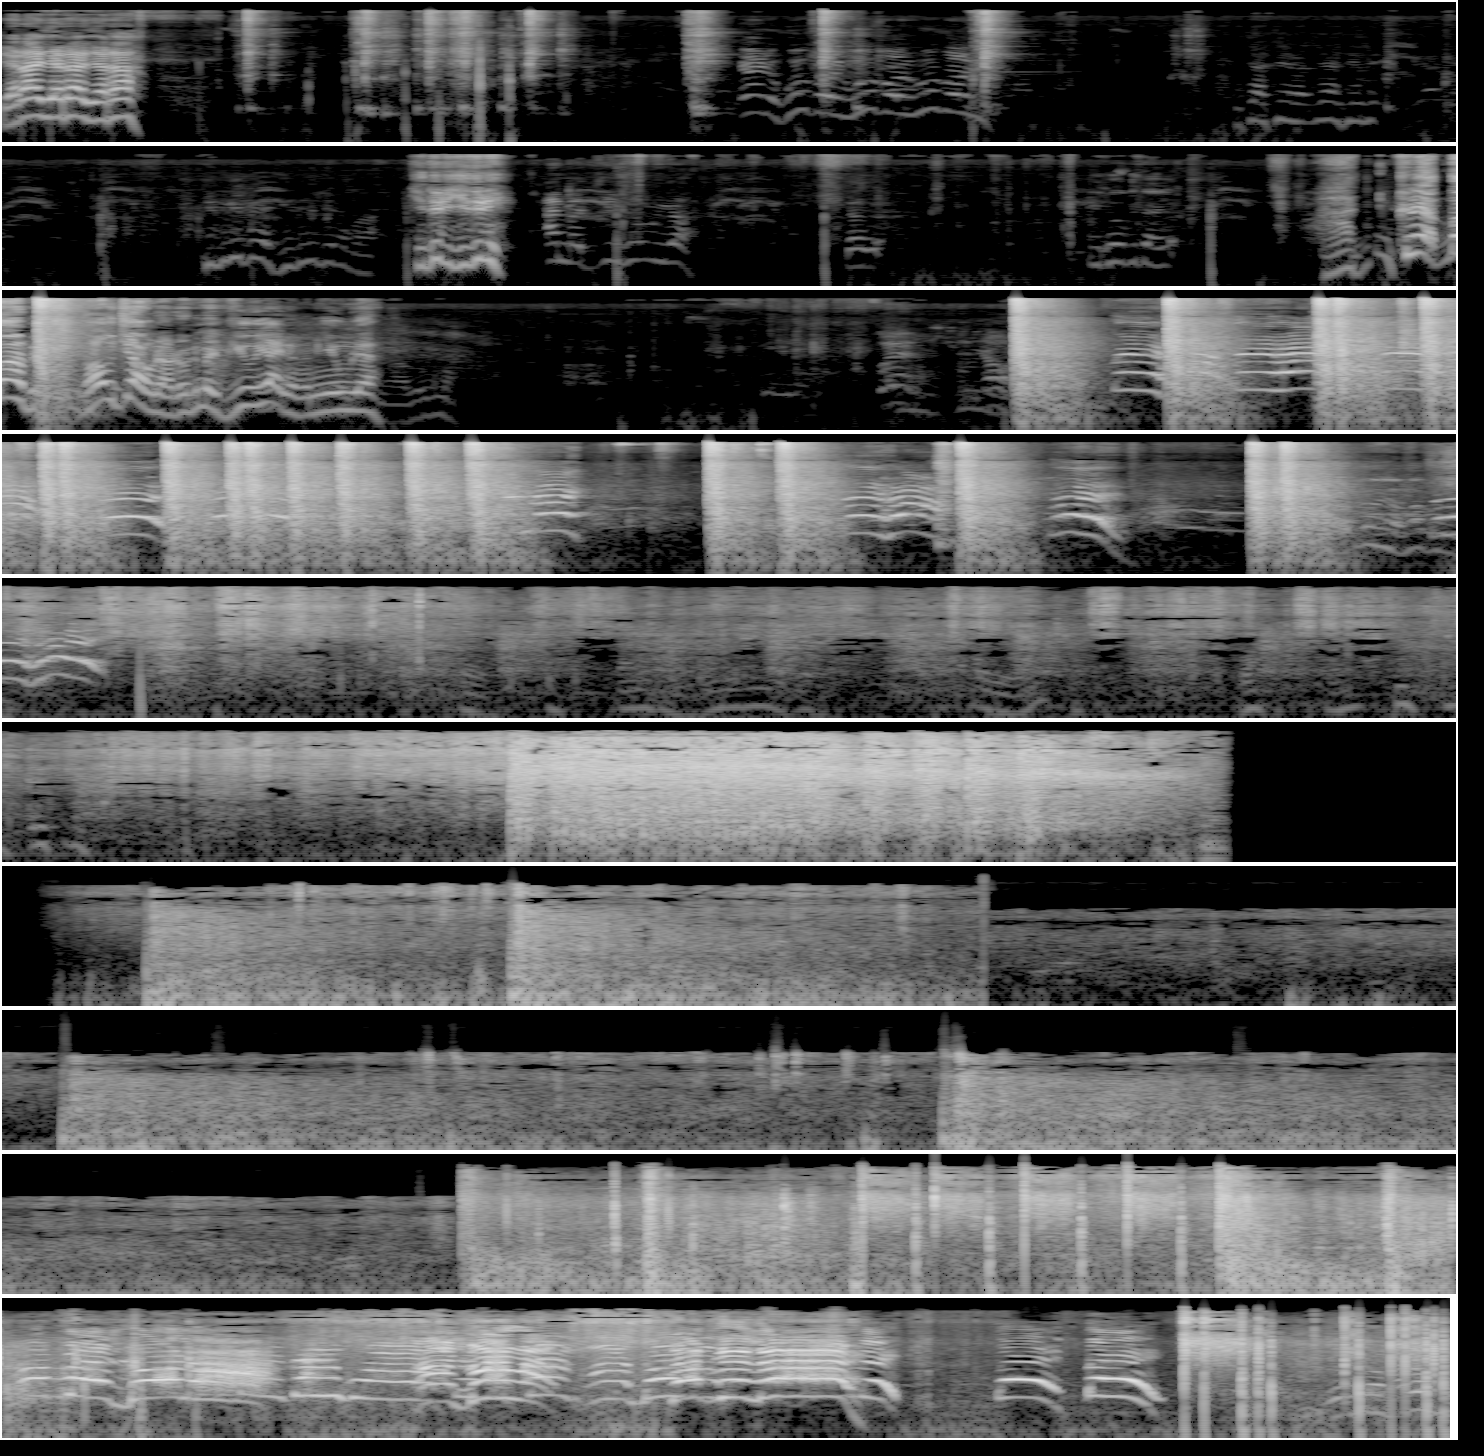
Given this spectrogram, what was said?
जरा जरा जरा जिधर जिधर à cái đẹp ba bị gấu chảo nào đôi mày view vậy là mày nhung lên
